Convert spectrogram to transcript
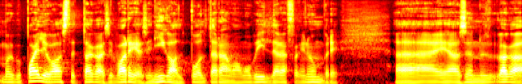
ma juba palju aastaid tagasi varjasin igalt poolt ära oma mobiiltelefoni numbri äh, ja see on väga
